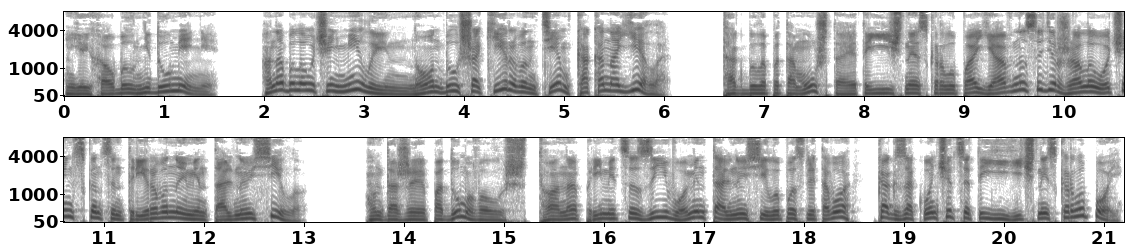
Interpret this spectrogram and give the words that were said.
Юйхао был в недоумении. Она была очень милой, но он был шокирован тем, как она ела. Так было потому, что эта яичная скорлупа явно содержала очень сконцентрированную ментальную силу. Он даже подумывал, что она примется за его ментальную силу после того, как закончит с этой яичной скорлупой.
